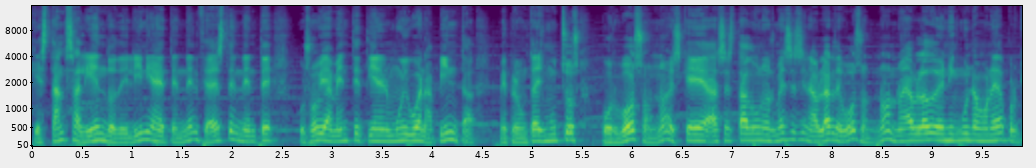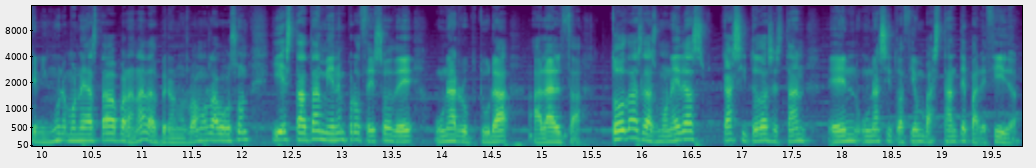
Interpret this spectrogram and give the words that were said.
que están saliendo de línea de tendencia descendente, pues obviamente tienen muy buena pinta. Me preguntáis muchos por Boson, ¿no? Es que has estado unos meses sin hablar de Boson. No, no he hablado de ninguna moneda porque ninguna moneda estaba para nada, pero nos vamos a Boson y está también en proceso de una ruptura al alza todas las monedas, casi todas, están en una situación bastante parecida.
